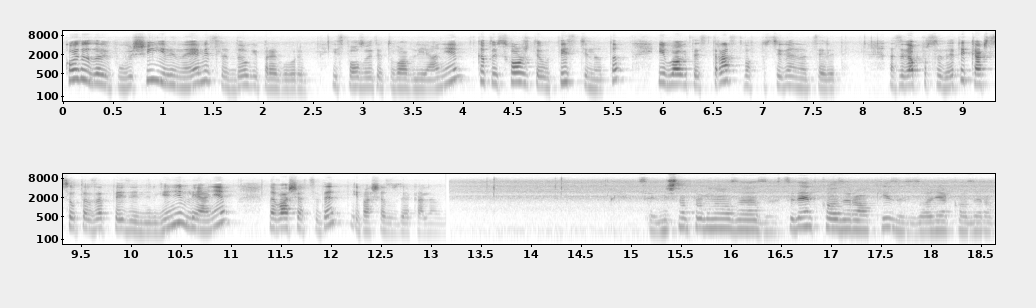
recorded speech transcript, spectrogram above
който да ви повиши или наеме след дълги преговори. Използвайте това влияние, като изхождате от истината и влагате страст в постигане на целите. А сега проследете как ще се отразят тези енергийни влияния на вашия асцендент и вашия зодиакален Седмична прогноза за асцендент Козерог и за зодия Козерог.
